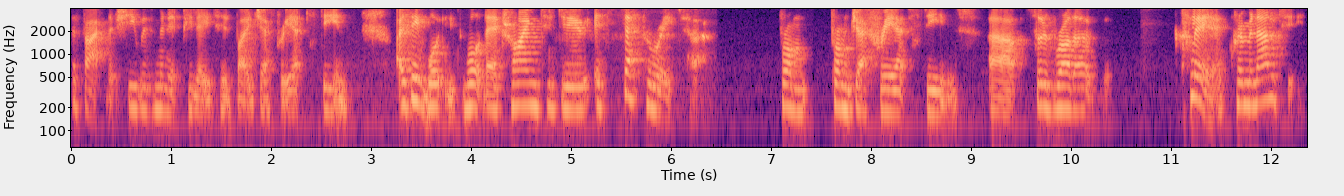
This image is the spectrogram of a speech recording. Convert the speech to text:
the fact that she was manipulated by Jeffrey Epstein. I think what what they're trying to do is separate her from from Jeffrey Epstein's uh, sort of rather clear criminality.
